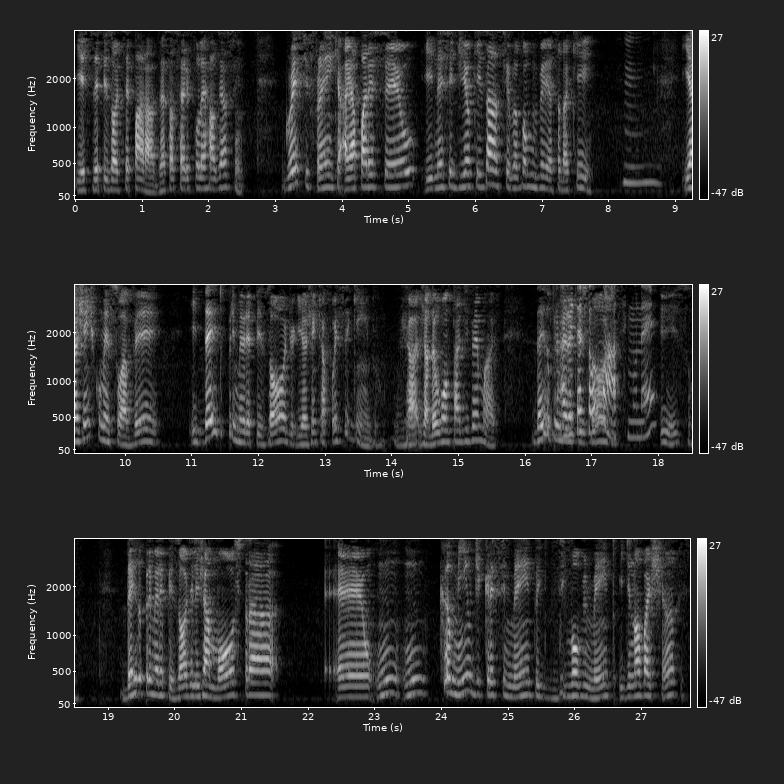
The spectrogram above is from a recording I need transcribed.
E esses episódios separados. Essa série Fuller House é assim. Grace Frank aí apareceu e nesse dia eu quis, ah, Silvia, vamos ver essa daqui? Hum. E a gente começou a ver, e desde o primeiro episódio, e a gente já foi seguindo, já, já deu vontade de ver mais. Desde o primeiro a gente episódio. Achou o máximo, né? Isso. Desde o primeiro episódio, ele já mostra é, um, um caminho de crescimento e de desenvolvimento e de novas chances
